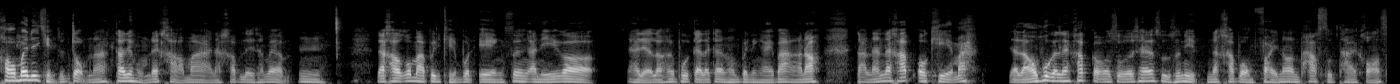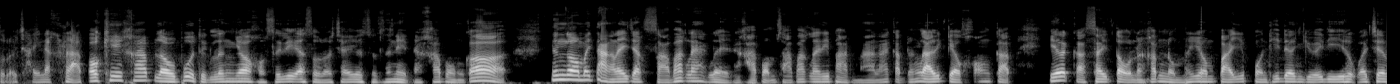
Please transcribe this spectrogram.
เขาไม่ได้เขียนจนจบนะเท่าที่ผมได้ข่าวมานะครับ เลยทำให้แบบอืมแล้วเขาก็มาเป็นเขียนบทเอง ซึ่งอันนี้ก็อะเดี๋ยวเราค่อยพูดกันแล้วกันผมเป็นยังไงบ้างเนาะตอนนั้นนะครับ โอเคมา เดี๋ยวเราพูดกันเลยครับกับอสุรชัยสูตรสนิทนะครับผมไฟนอลภาคสุดท้ายของอสุรชัยนะครับโอเคครับเราพูดถึงเรื่องย่อของซีรีส์อสุรชัยสูตรสนิทนะครับผมก็เรื่องย่อไม่ต่างอะไรจากสาภาคแรกเลยนะครับผมสาภาคแรกที่ผ่านมานะกับเรื่องราวที่เกี่ยวข้องกับฮิรากะไซโตะนะครับหนุ่มพยมปลายญี่ปุ่นที่เดินอยู่ดีๆถูกอัญเชิญ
